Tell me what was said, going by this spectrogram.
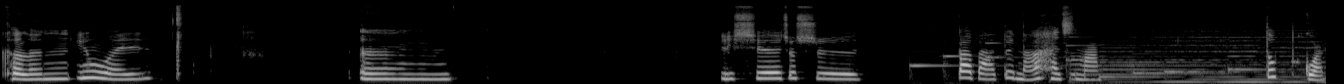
可能因为，嗯，一些就是爸爸对男孩子嘛，都管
